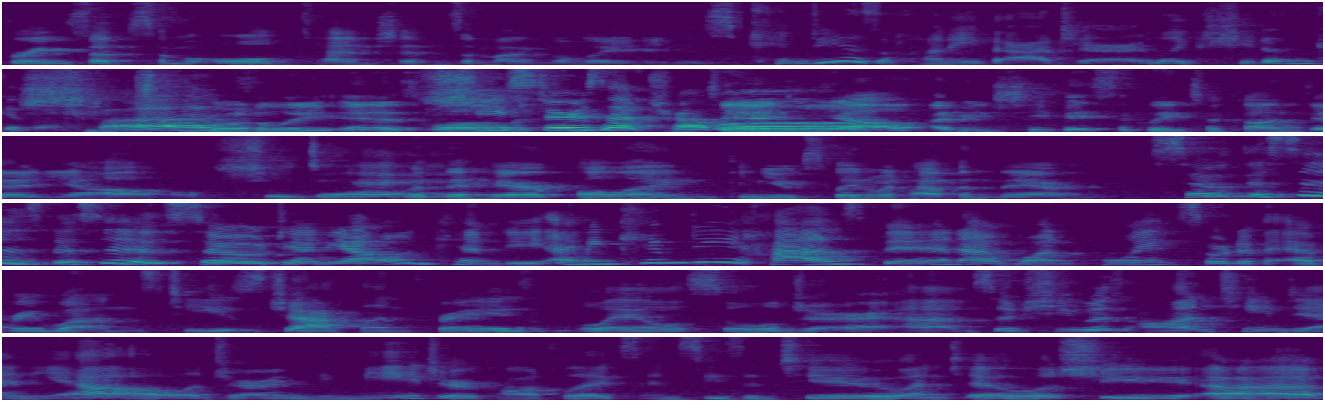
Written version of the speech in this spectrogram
brings up some old tensions among the ladies. Kim D is a honey badger. Like, she doesn't give a She fuck. totally is. Well, she stirs up trouble. Danielle. I mean, she basically took on Danielle She did. with the hair pulling. Can you explain what happened there? So this is this is so Danielle and Kim D. I mean, Kim D has been at one point sort of everyone's, to use Jacqueline phrase, loyal soldier. Um, so she was on Team Danielle during the major conflicts in season two until she uh,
